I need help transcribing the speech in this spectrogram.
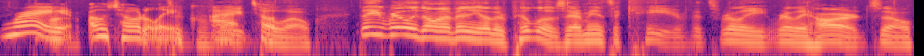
Right. Oh, totally. It's a great I, to- pillow. They really don't have any other pillows. I mean, it's a cave. It's really really hard. So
